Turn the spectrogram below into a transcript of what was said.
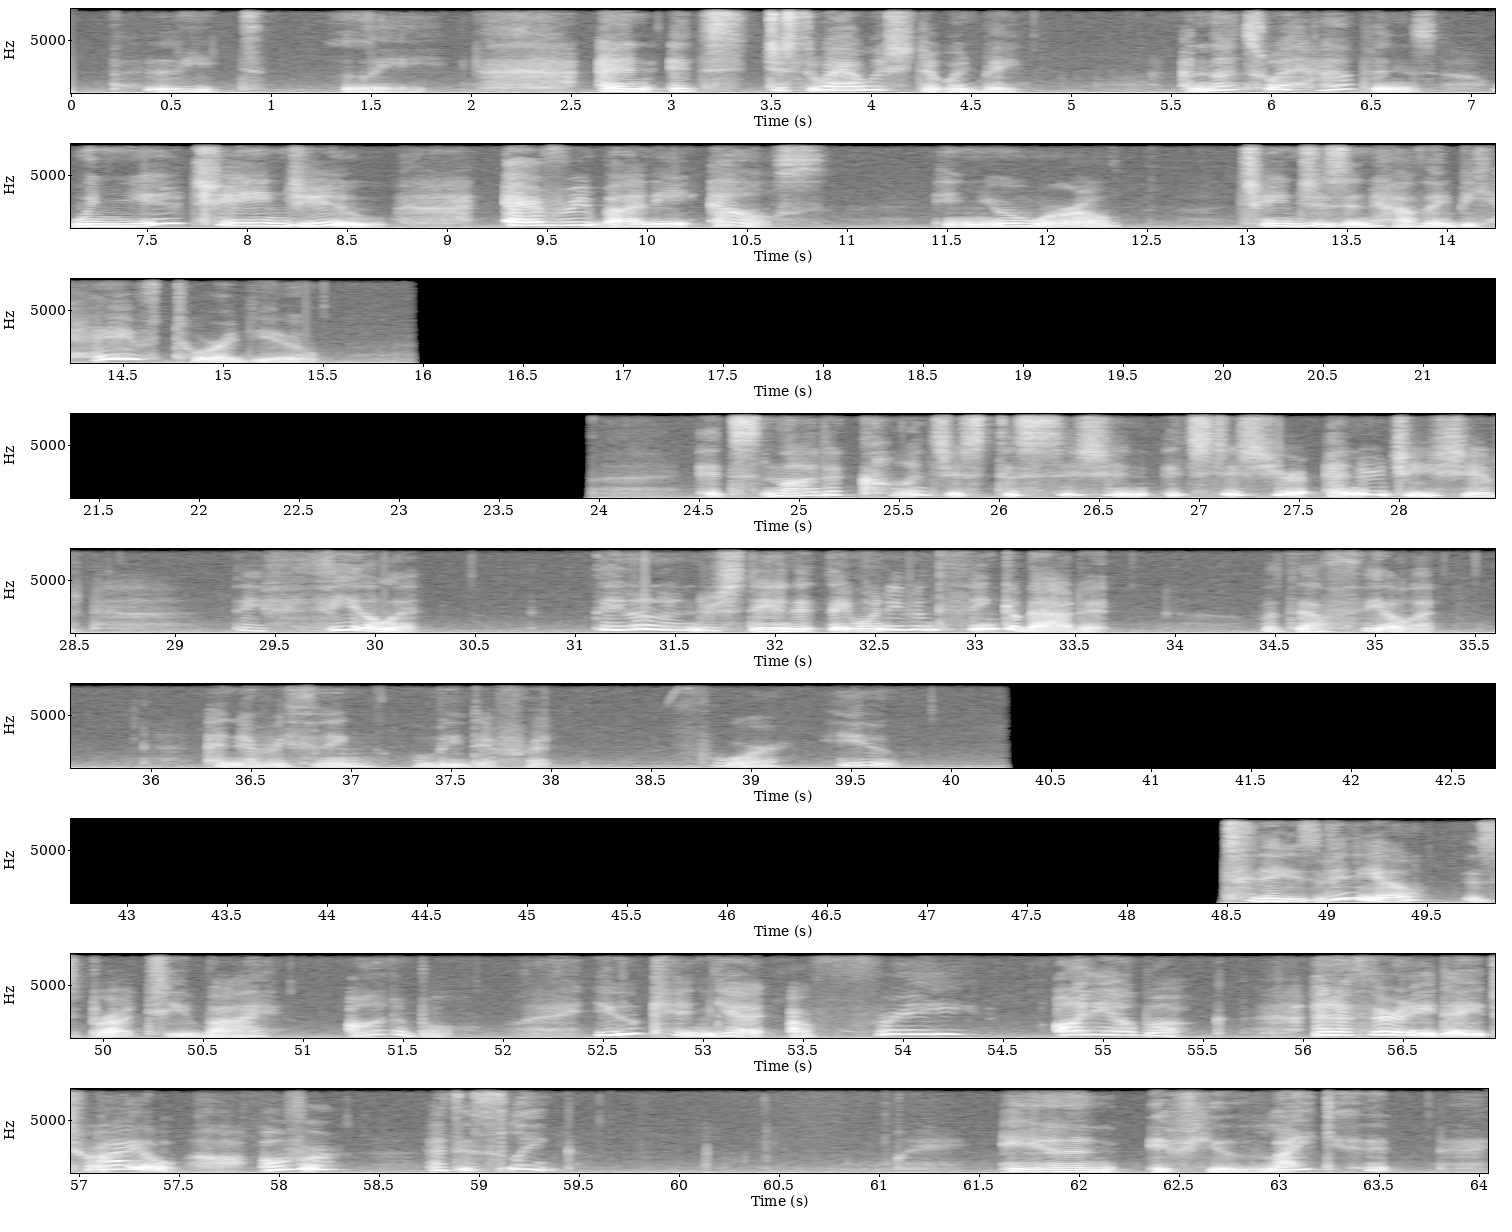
And it's just the way I wished it would be. And that's what happens when you change you. Everybody else in your world changes in how they behave toward you. It's not a conscious decision, it's just your energy shift. They feel it. They don't understand it, they won't even think about it, but they'll feel it. And everything will be different for you. Today's video is brought to you by Audible. You can get a free audiobook and a 30 day trial over at this link. And if you like it,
